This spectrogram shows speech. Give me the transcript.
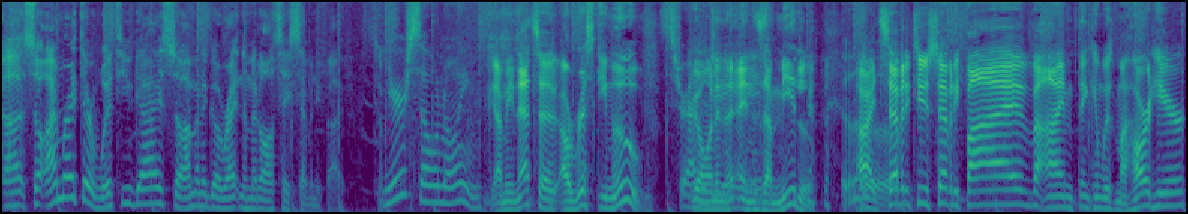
Uh, so I'm right there with you guys. So I'm gonna go right in the middle. I'll say 75. You're so annoying. I mean, that's a, a risky move. Strategy. Going in the, in the middle. All right, 72 75. I'm thinking with my heart here.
